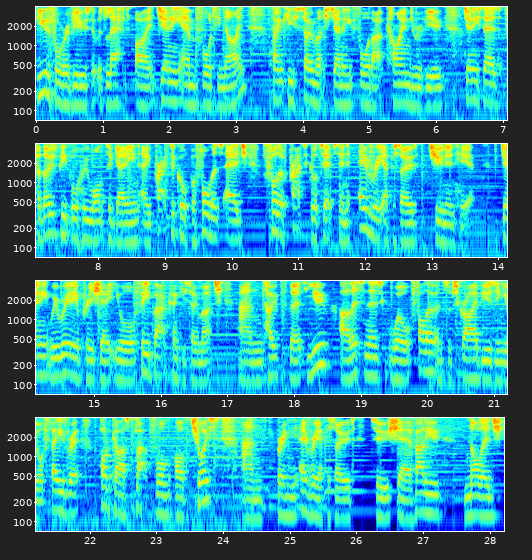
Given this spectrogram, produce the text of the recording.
beautiful reviews that was left by Jenny M49. Thank you so much, Jenny, for that kind review. Jenny says, For those people who want to gain a practical performance edge full of practical tips in every episode, tune in here. Jenny, we really appreciate your feedback. Thank you so much, and hope that you, our listeners, will follow and subscribe using your favorite podcast platform of choice and bring every episode to share value, knowledge,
